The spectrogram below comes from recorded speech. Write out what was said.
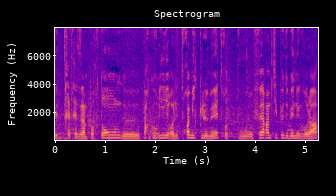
C'est très très important de parcourir les 3000 km pour faire un petit peu de bénévolat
